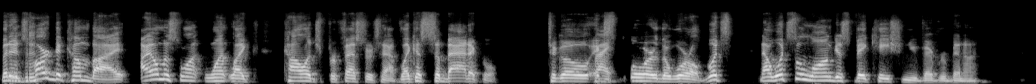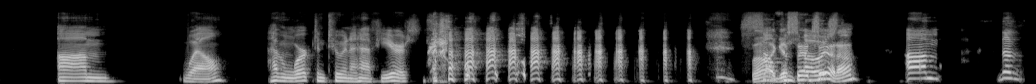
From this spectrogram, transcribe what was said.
but it's Mhm. hard to come by. I almost want, want like college professors have, like a sabbatical to go Right. explore the world. What's now, what's the longest vacation you've ever been on? Um, well, I haven't worked in two and a half years. Well, I guess that's it, huh? Um, the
